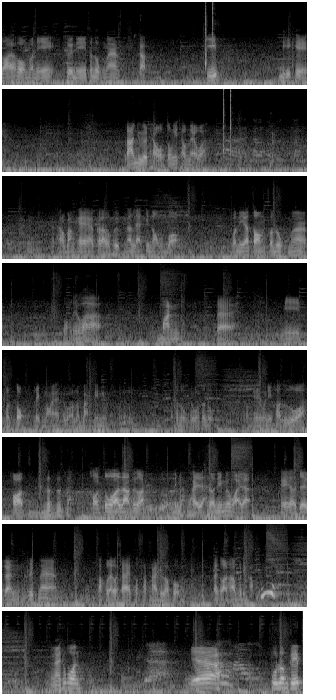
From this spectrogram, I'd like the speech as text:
ยเรียบร้อยครับผม วันนี้คืนนี้สนุกมากกับอีฟ BKK ร้านอยู่แถวๆตรงนี้แถวไหนวะอ่ากาลปะพฤกษ์บางเขนอืมแถวบางแคครับกระลาประพฤกษ์นั่นแหละที่น้องผมบอก วันนี้อะตอมสนุกมาก บอกเลยว่ามันแต่มีฝนตกเล็กน้อยอาจจะบอกลำบากนิดนึงแต่สนุกถือว่าสนุก โอเค วันนี้ขอตัวขอขอตัวลาไปก่อนวันนี้ไม่ไหวแล้วตอนนี้ไม่ไหวแล้ว โอเค แล้วเจอกันคลิปหน้า ฝากกดไลค์กดแชร์กด subscribe ด้วยครับผมไปก่อนครับสวัสดีครับยังไงทุกคน เย้ ผู้ร่วมทริป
